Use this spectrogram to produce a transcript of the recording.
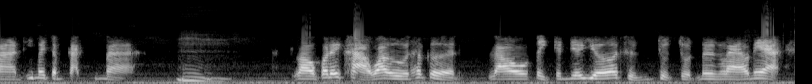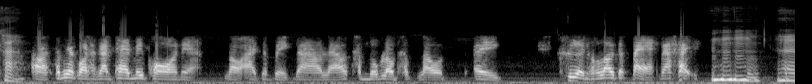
มานที่ไม่จำกัดขึ้นมาอืม เราก็ได้ข่าวว่าเออถ้าเกิดเราติดกันเยอะๆ ถึงจุดจุดๆหนึ่งแล้วเนี่ยค่ะอ่าทรัพยากรทางการแพทย์ไม่พอเนี่ย เราอาจจะเบรกดาวน์แล้วทำนบเราทำเราไอเคลื่อนของเราจะแตกได้อืมอ่า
